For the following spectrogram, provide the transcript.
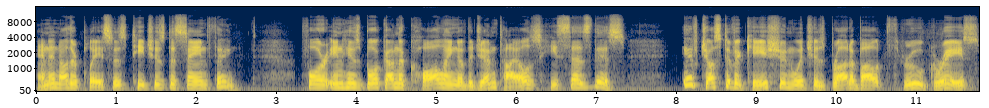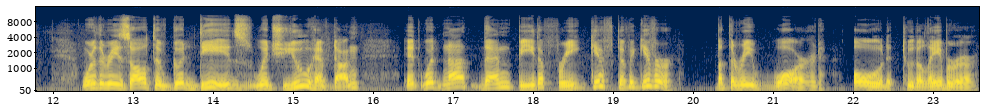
and in other places, teaches the same thing. For in his book on the calling of the Gentiles, he says this if justification which is brought about through grace were the result of good deeds which you have done, it would not then be the free gift of a giver, but the reward owed to the laborer.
